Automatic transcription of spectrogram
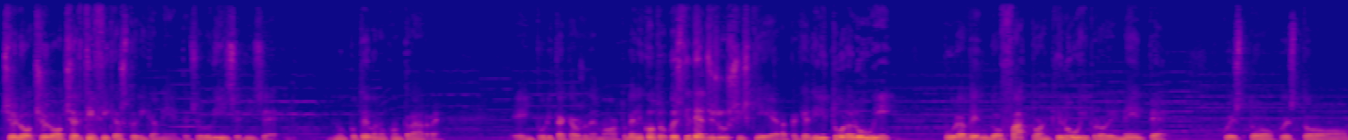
ce, lo, ce, lo, certifica storicamente, ce lo dice, dice non potevano contrarre eh, impurità a causa del morto. Bene, contro questa idea Gesù si schiera, perché addirittura lui, pur avendo fatto anche lui probabilmente questo, questo,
